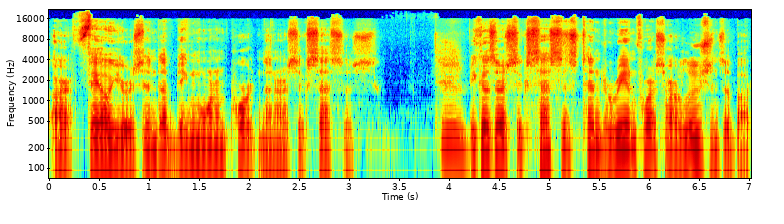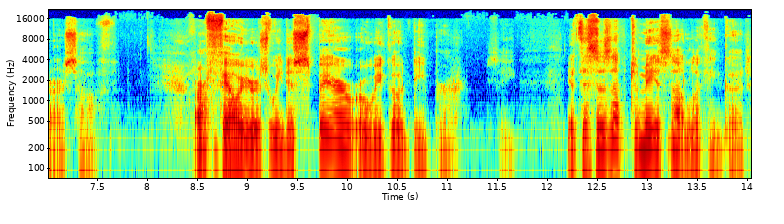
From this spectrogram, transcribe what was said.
our failures end up being more important than our successes mm. because our successes tend to reinforce our illusions about ourselves. Our mm-hmm. failures, we despair or we go deeper. If this is up to me, it's not looking good.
